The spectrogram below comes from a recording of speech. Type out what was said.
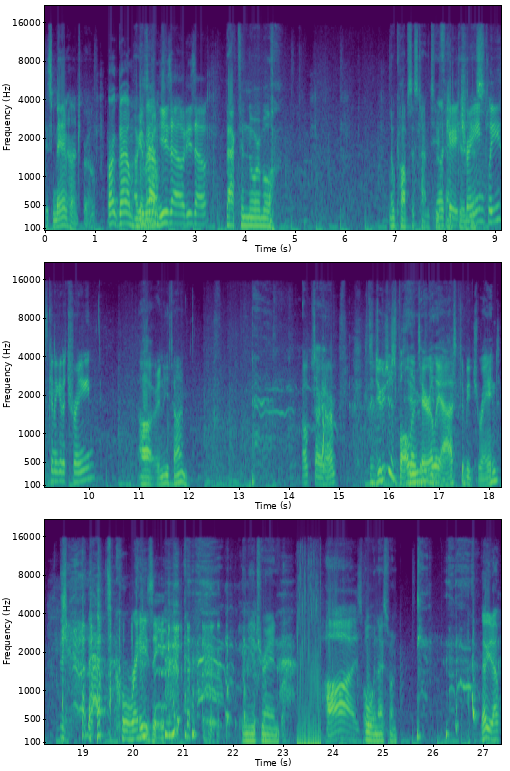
Man. it's manhunt, bro. All right, got him. Okay, He's we're out. out. He's out. He's out. Back to normal. No cops this time, too. Okay, thank train, please. Can I get a train? Uh, anytime. Oh, sorry, Harm. Did you just voluntarily ask to be trained? That's crazy. Give me a train. Pause. Oh, a nice one. No, you don't.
